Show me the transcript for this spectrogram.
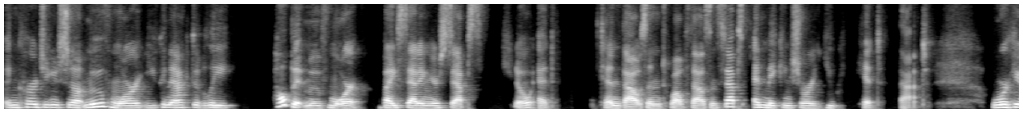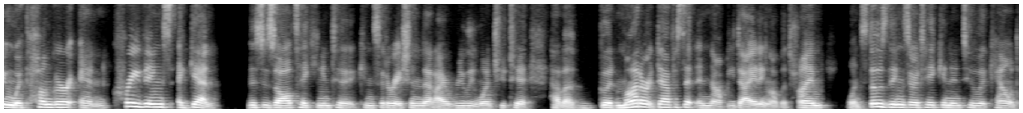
encouraging you to not move more, you can actively help it move more by setting your steps, you know, at 10,000, 12,000 steps and making sure you hit that. Working with hunger and cravings, again, this is all taking into consideration that I really want you to have a good moderate deficit and not be dieting all the time. Once those things are taken into account,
